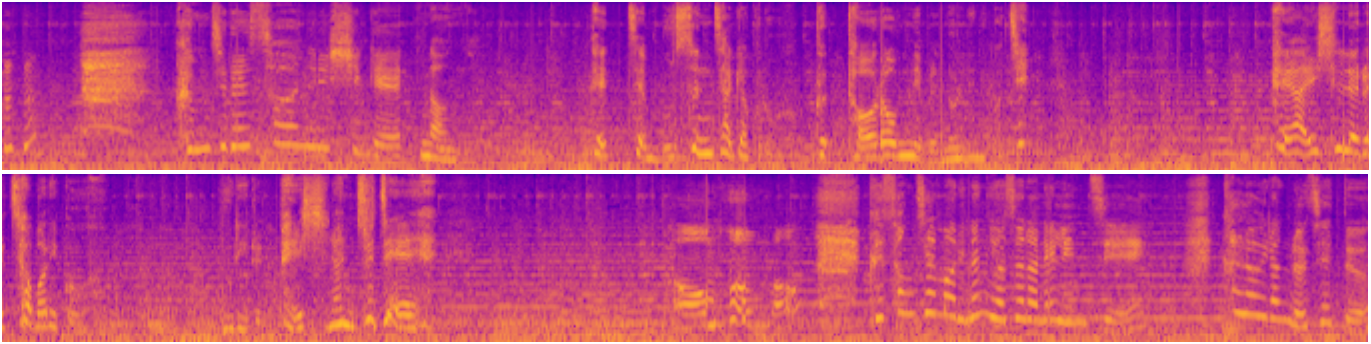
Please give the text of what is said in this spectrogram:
금지된 소환일식에 넌 대체 무슨 자격으로 그 더러운 입을 놀리는 거지? 폐하의 신뢰를 저버리고 우리를 배신한 주제에 어머머, 그 성질머리는 여전하네, 린지. 클로이랑 로제도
